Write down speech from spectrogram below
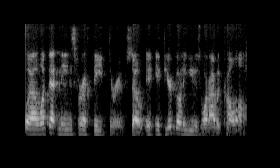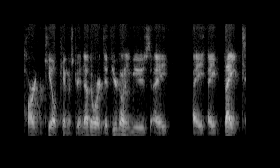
Well, what that means for a feed through. So if, if you're going to use what I would call a hard kill chemistry, in other words, if you're going to use a a, a bait.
